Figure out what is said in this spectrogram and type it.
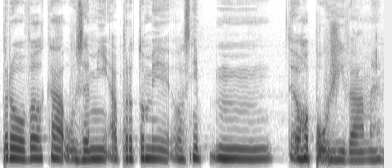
pro velká území a proto my vlastně mm, ho používáme.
